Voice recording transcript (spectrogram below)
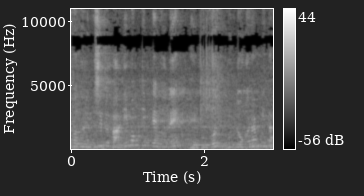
저는 음식을 많이 먹기 때문에 대부분 운동을 합니다.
